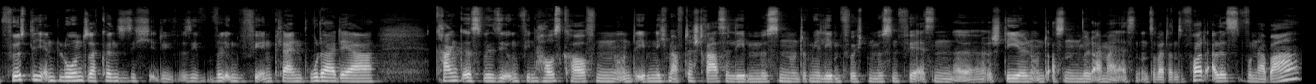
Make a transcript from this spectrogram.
fürstlich entlohnt, da können sie sich, die, sie will irgendwie für ihren kleinen Bruder, der krank ist, will sie irgendwie ein Haus kaufen und eben nicht mehr auf der Straße leben müssen und um ihr Leben fürchten müssen, für Essen äh, stehlen und aus dem Mülleimer essen und so weiter und so fort. Alles wunderbar.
